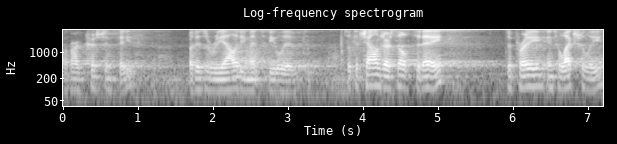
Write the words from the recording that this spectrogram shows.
of our Christian faith, but is a reality meant to be lived. So, to challenge ourselves today, to pray intellectually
